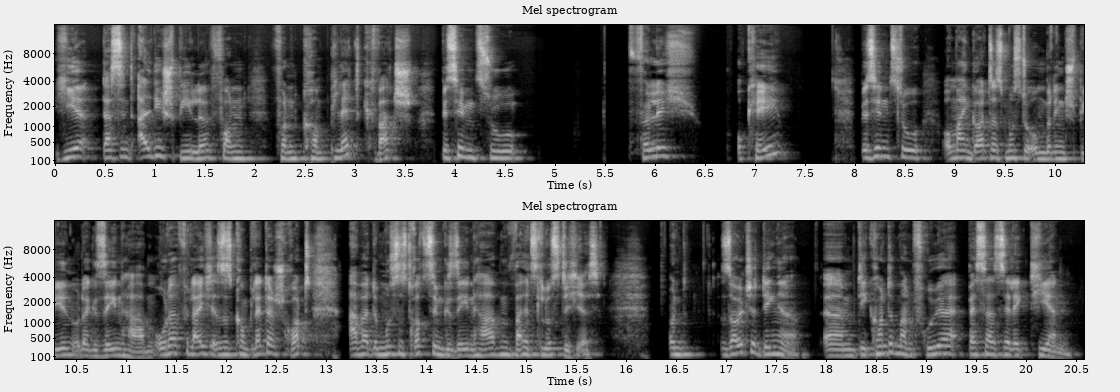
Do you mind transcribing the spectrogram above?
Hier, das sind all die Spiele von, von komplett Quatsch bis hin zu völlig okay, bis hin zu, oh mein Gott, das musst du unbedingt spielen oder gesehen haben. Oder vielleicht ist es kompletter Schrott, aber du musst es trotzdem gesehen haben, weil es lustig ist. Und solche Dinge, ähm, die konnte man früher besser selektieren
